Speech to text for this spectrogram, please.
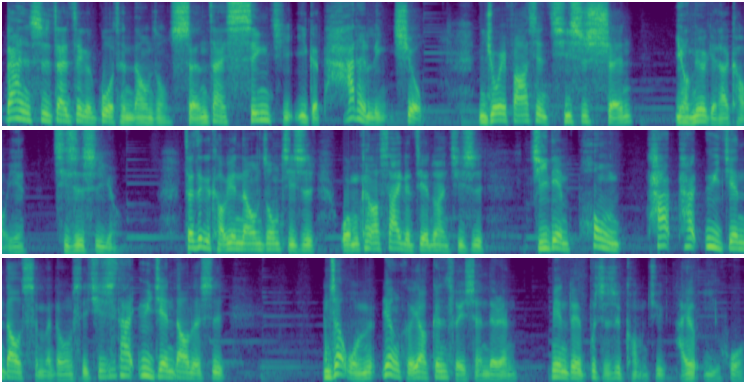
但是在这个过程当中，神在兴起一个他的领袖，你就会发现，其实神有没有给他考验，其实是有。在这个考验当中，其实我们看到下一个阶段，其实基甸碰他，他预见到什么东西？其实他预见到的是，你知道，我们任何要跟随神的人，面对不只是恐惧，还有疑惑。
